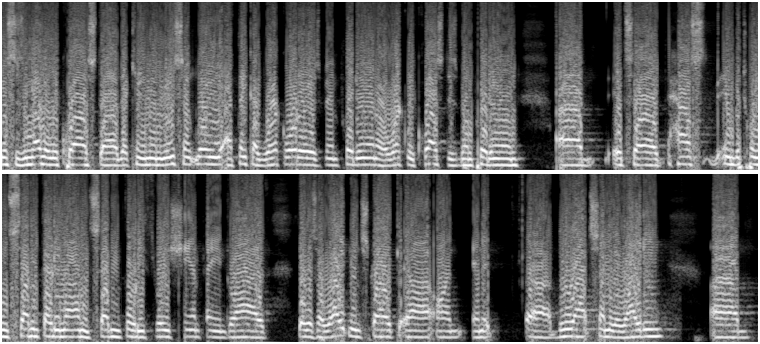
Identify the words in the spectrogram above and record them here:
this is another request uh, that came in recently. I think a work order has been put in, or a work request has been put in uh, It's a house in between 739 and 743 Champagne Drive. There was a lightning strike uh, on, and it uh, blew out some of the lighting. Um,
